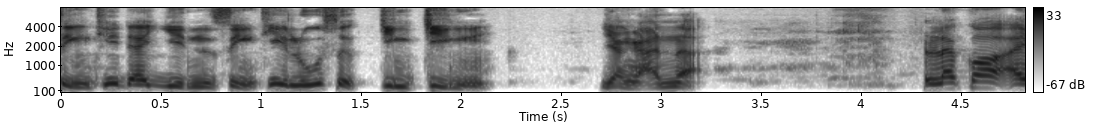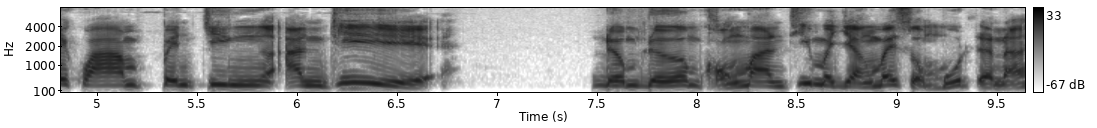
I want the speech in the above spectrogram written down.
สิ่งที่ได้ยินสิ่งที่รู้สึกจริง ๆ อย่างนั้นอะแล้วก็ไอความเป็นจริงอันที่เดิมๆของมันที่มันยังไม่สมมุติอะนะ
